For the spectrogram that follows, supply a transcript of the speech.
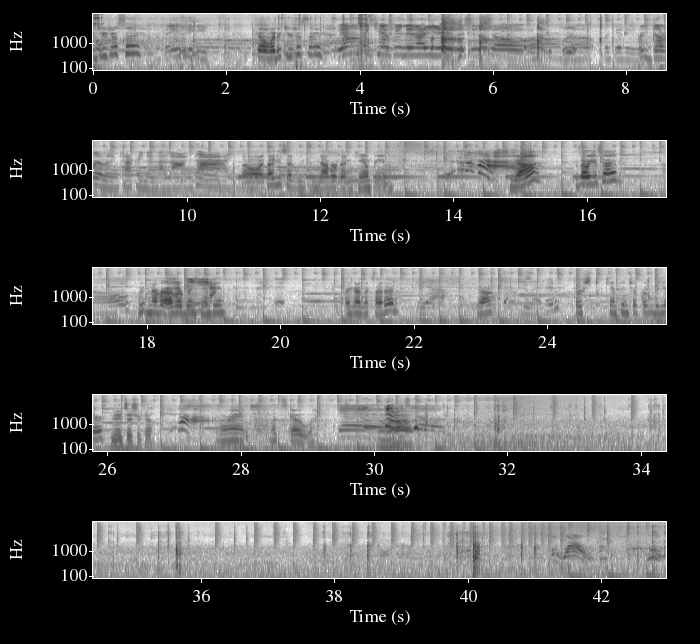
did you just say? Kill, what did you just say? We haven't been camping in a year. This is so. Uh, forgetting. We haven't been camping in a long time. Oh, I thought you said we've never been camping. Yeah. Yeah? Is that what you said? No. We've never ever been Yeah. camping? Are you guys excited? Yeah. Yeah? Excited? First camping trip of the year? You need a tissue, Kel? All right, let's go. Oh wow. Go.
